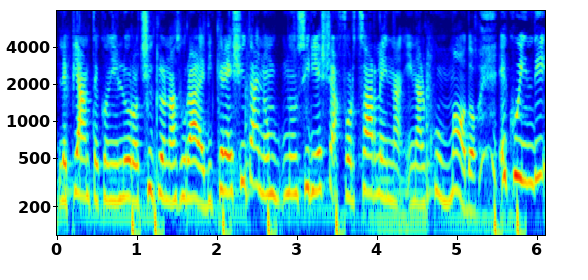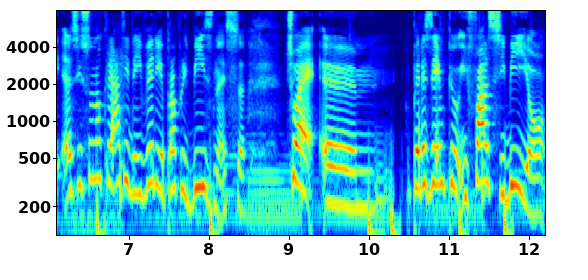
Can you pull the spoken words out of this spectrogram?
le piante con il loro ciclo naturale di crescita e non, non si riesce a forzarle in, in alcun modo e quindi eh, si sono creati dei veri e propri business, cioè ehm, per esempio i falsi bio,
